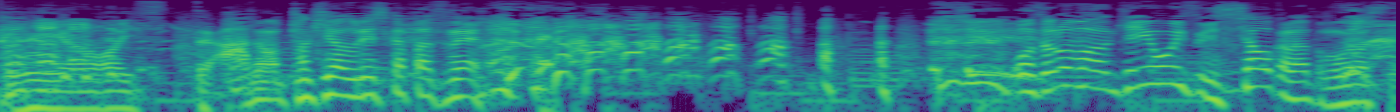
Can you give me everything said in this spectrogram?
県有オフィスって、あの時は嬉しかったですね。もうそのままオフィスにしちゃおうかなと思いました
